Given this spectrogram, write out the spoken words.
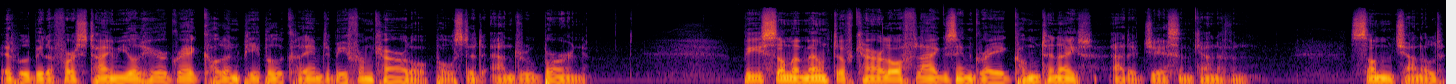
it will be the first time you'll hear Graiguecullen people claim to be from Carlow, posted Andrew Byrne. Be some amount of Carlow flags in Greg come tonight, added Jason Canavan. Some channelled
